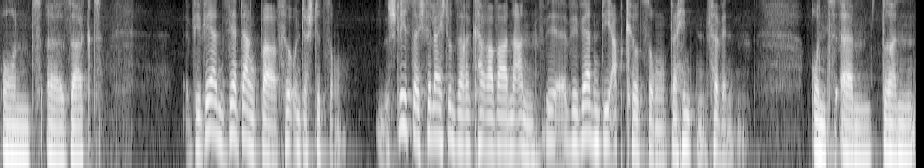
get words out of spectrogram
und äh, sagt, wir wären sehr dankbar für Unterstützung. Schließt euch vielleicht unsere Karawane an. Wir, wir werden die Abkürzung da hinten verwenden. Und ähm, dran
